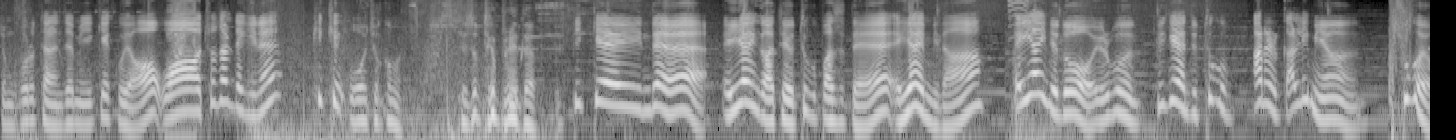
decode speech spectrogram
좀 그렇다는 점이 있겠고요. 와 초살덱이네? PK 와 잠깐만. 계속 될 뻔했다. PK인데 AI인 것 같아요 투급 봤을 때. AI입니다. AI인데도 여러분 PK한테 투급 아래로 깔리면 죽어요.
